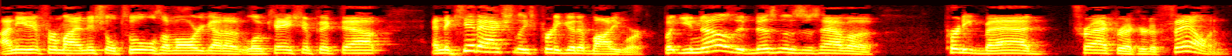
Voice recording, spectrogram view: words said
I need it for my initial tools. I've already got a location picked out. And the kid actually is pretty good at body work. But you know that businesses have a pretty bad track record of failing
